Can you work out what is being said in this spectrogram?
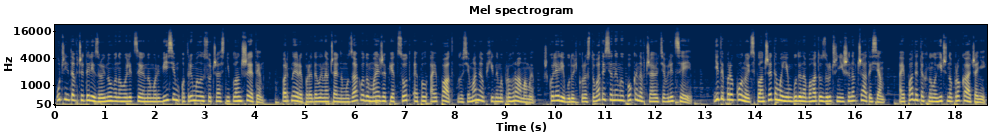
Учні та вчителі зруйнованого ліцею номер 8 отримали сучасні планшети. Партнери передали навчальному закладу майже 500 Apple iPad з усіма необхідними програмами. Школярі будуть користуватися ними, поки навчаються в ліцеї. Діти переконують, з планшетами їм буде набагато зручніше навчатися. Айпади технологічно прокачані.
